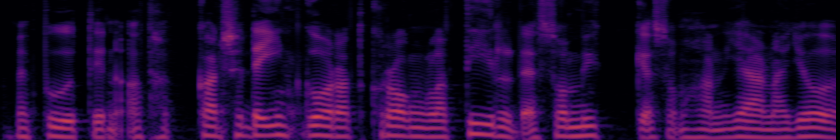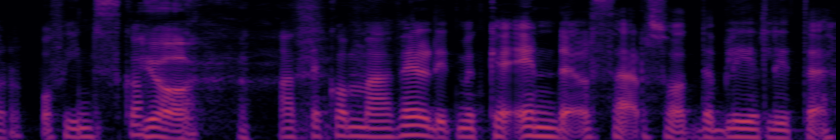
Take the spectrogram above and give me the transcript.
med Putin. Att han- kanske det inte går att krångla till det så mycket som han gärna gör på finska. Ja. Att det kommer väldigt mycket ändelser så att det blir lite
